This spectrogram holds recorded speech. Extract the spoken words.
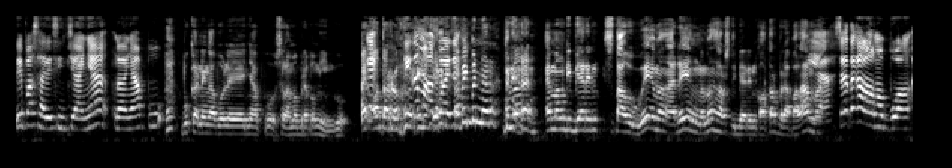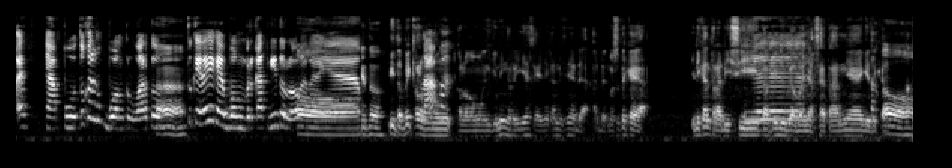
Tapi pas hari sincianya nggak nyapu. Hah, bukan yang nggak boleh nyapu selama berapa minggu? Eh kotor dong. Itu mah gue aja. Tapi bener, Beneran? Emang, emang dibiarin setahu gue emang ada yang memang harus dibiarin kotor berapa lama. Iya, saya kata kalau ngebuang eh nyapu tuh kan buang keluar tuh. Heeh. Tuh kayaknya kayak buang berkat gitu loh Oh, katanya. gitu. Ih, tapi kalau ngomongin kalau ngomongin gini ngeri ya kayaknya kan di sini ada ada maksudnya kayak ini kan tradisi Iya, tapi iya, juga iya. banyak setannya gitu kan. Oh.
